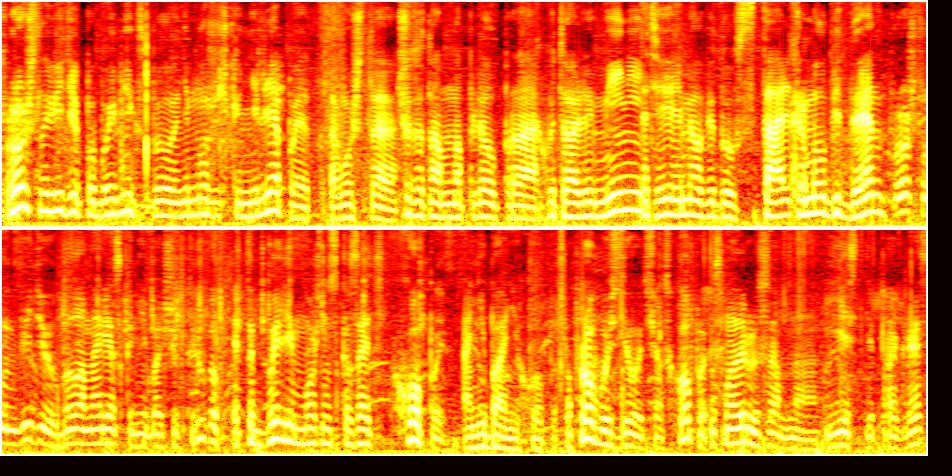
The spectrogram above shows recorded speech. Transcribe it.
Прошлое видео по BMX было немножечко нелепое, потому что что-то там наплел про какой-то алюминий. Кстати, я имел в виду сталь. Хромелбиден. В прошлом видео была нарезка небольших трюков. Это были, можно сказать, хопы, а не бани-хопы. Попробую сделать сейчас хопы. Посмотрю сам на есть ли прогресс.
